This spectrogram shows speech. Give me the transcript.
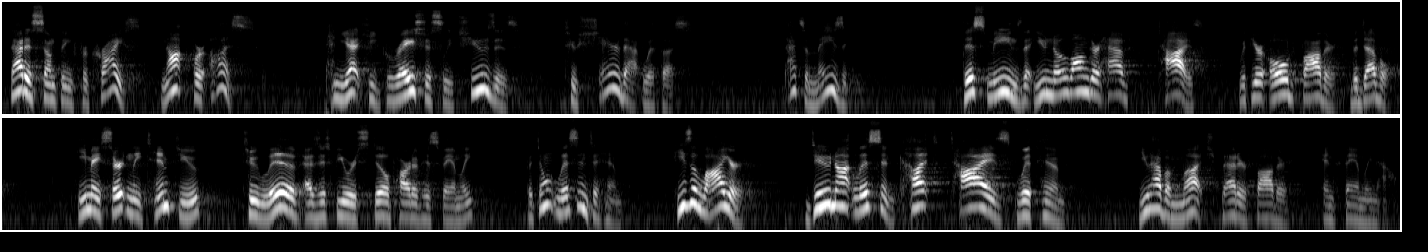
That is something for Christ, not for us. And yet, He graciously chooses to share that with us. That's amazing. This means that you no longer have ties with your old father, the devil. He may certainly tempt you to live as if you were still part of his family, but don't listen to him. He's a liar. Do not listen. Cut ties with him. You have a much better father and family now.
